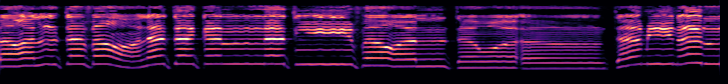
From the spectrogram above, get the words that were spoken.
وفعلت فعلتك التي فعلت وأنت من الكافرين.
